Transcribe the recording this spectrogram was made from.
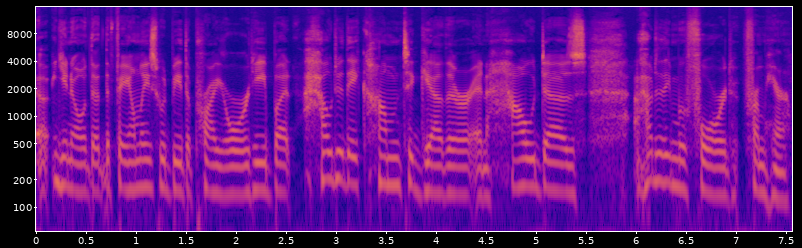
uh, you know, the, the families would be the priority, but how do they come together and how does, how do they move forward from here?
